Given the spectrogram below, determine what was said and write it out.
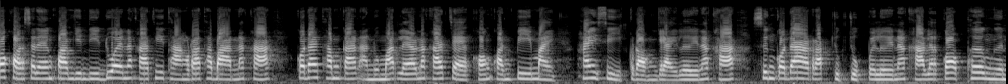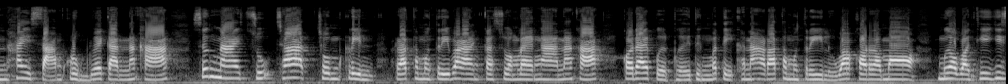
ก็ขอแสดงความยินดีด้วยนะคะที่ทางรัฐบาลนะคะ ก็ได้ทำการอนุมัติแล้วนะคะ แจกของขวัญปีใหม่ ให้ 4 กล่องใหญ่เลยนะคะ ซึ่งก็ได้รับจุกๆไปเลยนะคะ แล้วก็เพิ่มเงินให้ 3 กลุ่มด้วยกันนะคะ ซึ่งนายสุชาติชมกลิ่น รัฐมนตรีว่าการกระทรวงแรงงานนะคะ ก็ได้เปิดเผยถึงมติคณะรัฐมนตรีหรือว่าคอรมอเมื่อวันที่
